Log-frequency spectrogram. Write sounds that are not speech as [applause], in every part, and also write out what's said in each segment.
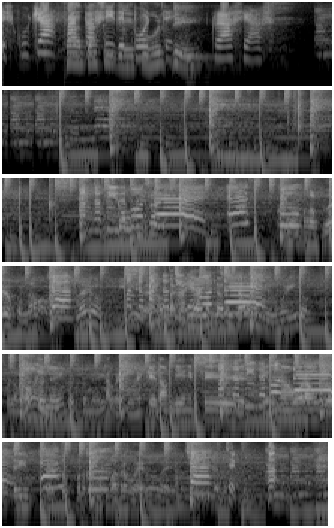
Escucha Fantasy, Deporte. Gracias. Fantasy Deporte. Para los playoffs, ¿verdad? Vamos Ya. fantasy deporte. Por lo menos. La cuestión es que también este, Fantasy tienen Deporte. ahora un road trip de estos próximos cuatro juegos.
